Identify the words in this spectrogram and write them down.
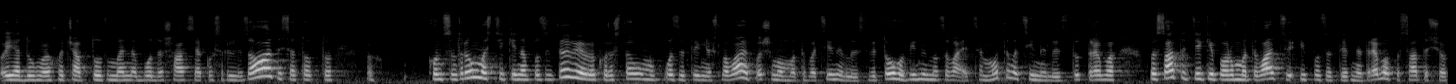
Я думаю, хоча б тут в мене буде шанс якось реалізуватися. Тобто концентруємося тільки на позитиві, використовуємо позитивні слова і пишемо мотиваційний лист. Від того він і називається мотиваційний лист. Тут треба писати тільки про мотивацію і позитив. Не треба писати, що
